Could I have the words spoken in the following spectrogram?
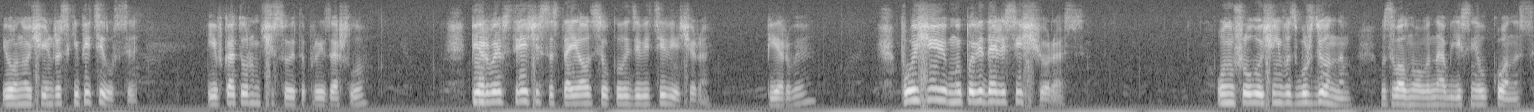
и он очень раскипятился. И в котором часу это произошло? Первая встреча состоялась около девяти вечера. Первая? Позже мы повидались еще раз. Он ушел очень возбужденным, взволнованно объяснил Конос.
